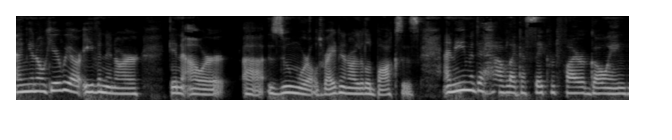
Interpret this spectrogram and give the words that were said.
And you know, here we are even in our in our uh, Zoom world, right? In our little boxes. And even to have like a sacred fire going.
